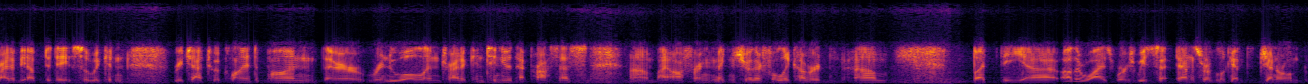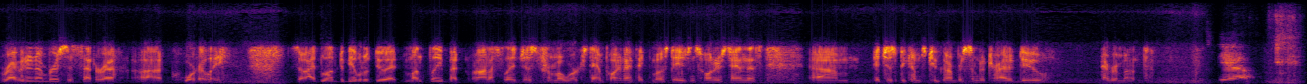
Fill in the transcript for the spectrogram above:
try to be up to date so we can reach out to a client upon their renewal and try to continue that process um, by offering, making sure they're fully covered. Um, but the uh, otherwise, we we sit down and sort of look at general revenue numbers, et cetera, uh, quarterly. So I'd love to be able to do it monthly, but honestly, just from a work standpoint, I think most agents will understand this. Um, it just becomes too cumbersome to try to do every month. Yeah.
